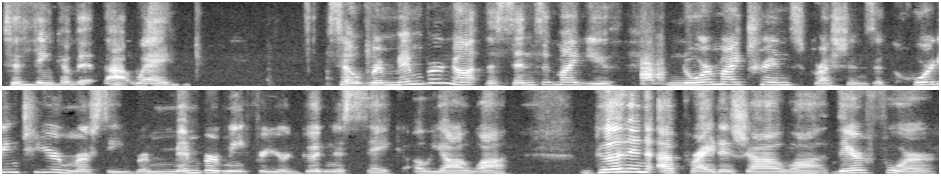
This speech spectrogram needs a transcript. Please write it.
to think of it that way? So remember not the sins of my youth, nor my transgressions. According to your mercy, remember me for your goodness sake, O Yahweh. Good and upright is Yahweh. Therefore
